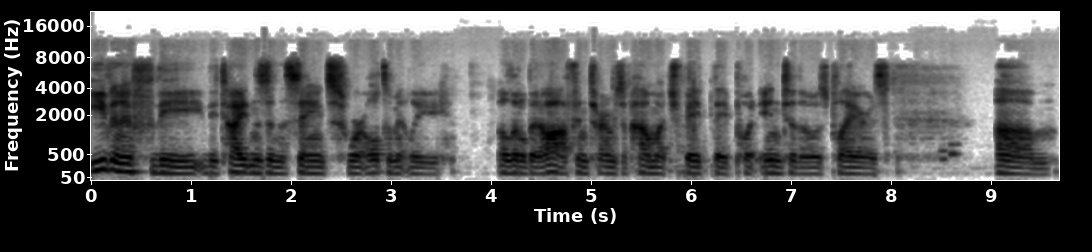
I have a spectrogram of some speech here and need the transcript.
even if the the Titans and the Saints were ultimately a little bit off in terms of how much faith they put into those players, um,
